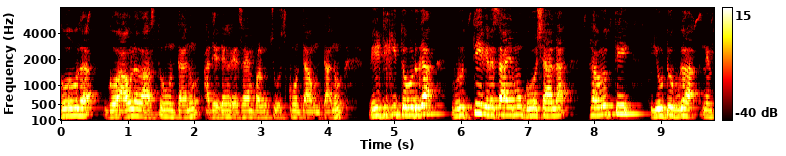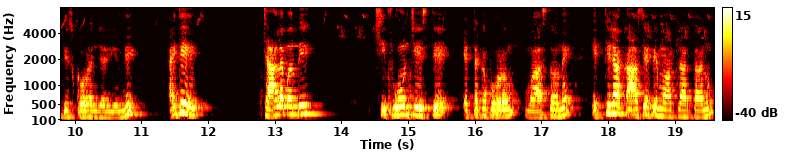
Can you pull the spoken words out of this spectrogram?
గోవుల గో ఆవుల రాస్తూ ఉంటాను. అదేవిధంగా వ్యవసాయం పనులు చూసుకుంటూ ఉంటాను. వీటికి తోడుగా వృత్తి వ్యవసాయము గోశాల ప్రవృత్తి యూట్యూబ్గా నేను తీసుకోవడం జరిగింది. అయితే చాలామంది ఫోన్ చేస్తే ఎత్తకపోవడం వాస్తవమే. ఎత్తినా కాసేపే మాట్లాడతాను.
